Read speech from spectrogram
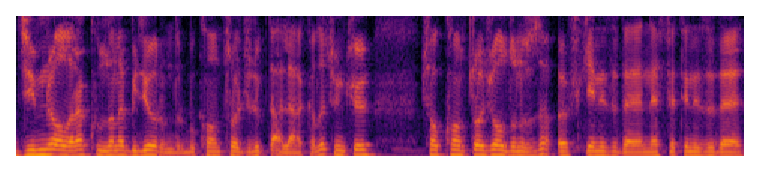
cimri olarak kullanabiliyorumdur bu kontrolcülükle alakalı. Çünkü çok kontrolcü olduğunuzda öfkenizi de, nefretinizi de,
